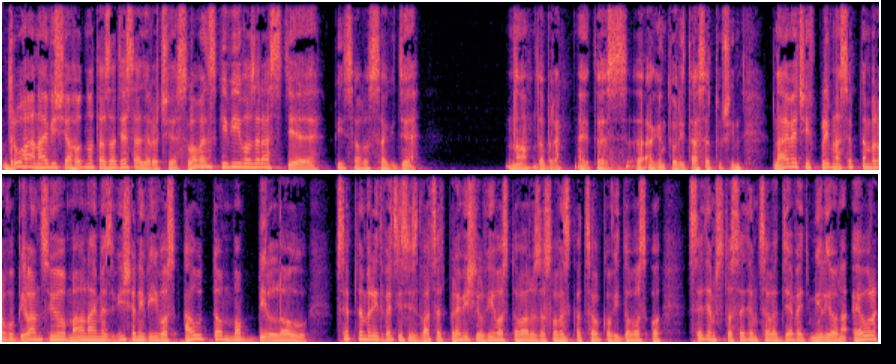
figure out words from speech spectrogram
Druhá najvyššia hodnota za 10 ročie. Slovenský vývoz rastie. Písalo sa kde? No, dobre, Ej, to je z agentúry TASR, tuším. Najväčší vplyv na septembrovú bilanciu mal najmä zvýšený vývoz automobilov. V septembri 2020 prevýšil vývoz tovaru zo Slovenska celkový dovoz o 707,9 milióna eur,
